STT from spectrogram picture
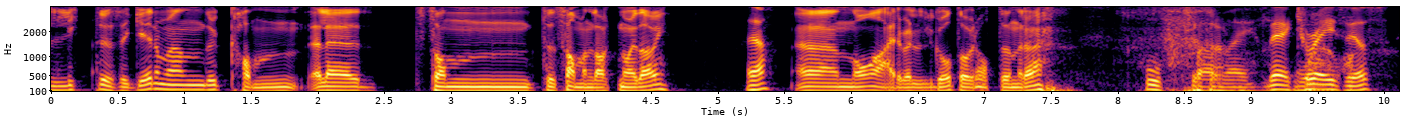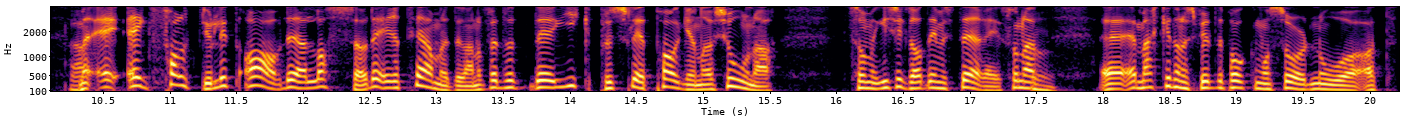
litt usikker, men du kan Eller sånn til sammenlagt nå i dag. Ja? Eh, nå er det vel godt over 800. Uff a meg. Det er crazy, ass. Ja. Men jeg, jeg falt jo litt av det lasset, og det irriterer meg litt. For det, det gikk plutselig et par generasjoner som jeg ikke klarte å investere i. Sånn at Mm. eh, Jeg merket når jeg spilte Pokémon Sword nå, at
